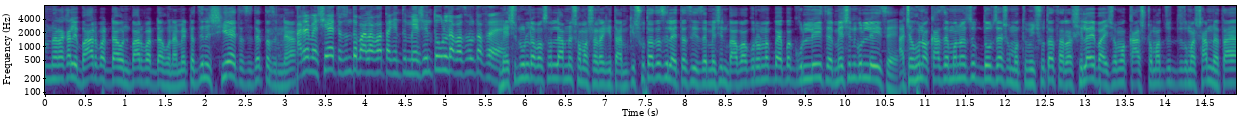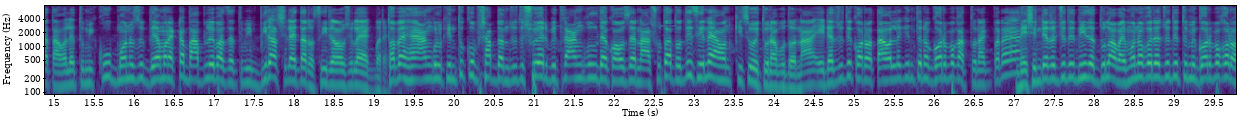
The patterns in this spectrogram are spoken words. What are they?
আপনারা খালি বারবার ডাউন বারবার ডাউন আমি একটা জিনিস শিয়াইতেছি দেখতেছেন না? আরে মেশিন আইতেছেন তো ভালো কথা কিন্তু মেশিন তো উল্টা চলতেছে। মেশিন উল্টা বসলে আপনি সমস্যাটা কি? আমি কি সুতাতে সিলাইতেছি যে মেশিন বাবা করুন লাগবে একবার গুললেইছে মেশিন গুললেইছে আচ্ছা শুনো কাজে মনোযোগ দৌড় যায় সময় তুমি সুতা ছাড়া সিলাই বাই সময় কাস্টমার যদি তোমার সামনে তাই তাহলে তুমি খুব মনোযোগ দিয়ে এমন একটা বাপ লই বাজে তুমি বিরাট সিলাই তারো সিরিয়ালও সিলাই একবারে। তবে হ্যাঁ আঙ্গুল কিন্তু খুব সাবধান যদি শুয়ের ভিতরে আঙ্গুল দেখো যে না সুতা তো দিছি না এখন কিছু হইতো না বুধ। না, এটা যদি করো, তাহলে কিন্তু না গর্ব কাটতো না। একবারে মেশিনটারে যদি নিজে দুলাভাই মনে করে যদি তুমি গর্ব করো,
